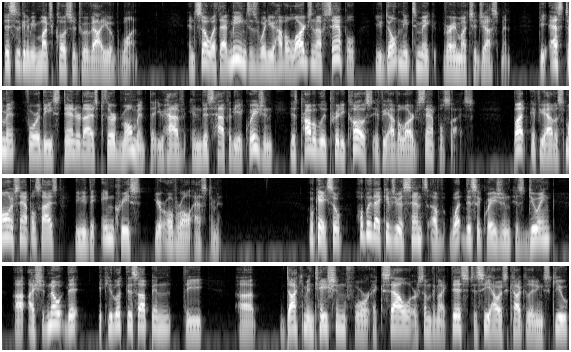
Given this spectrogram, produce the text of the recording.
this is going to be much closer to a value of 1. And so what that means is when you have a large enough sample, you don't need to make very much adjustment the estimate for the standardized third moment that you have in this half of the equation is probably pretty close if you have a large sample size. But if you have a smaller sample size, you need to increase your overall estimate. Okay, so hopefully that gives you a sense of what this equation is doing. Uh, I should note that if you look this up in the uh, documentation for Excel or something like this to see how it's calculating skew,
